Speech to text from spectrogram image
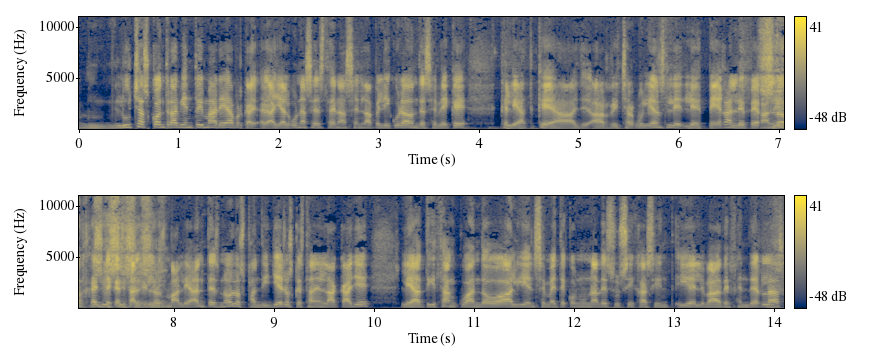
mm, luchas contra viento y marea, porque hay, hay algunas escenas en la película donde se ve que, que, le, que a, a Richard Williams le, le pegan, le pegan Sí, la gente sí, que sí, está los maleantes, ¿no? Los pandilleros que están en la calle le atizan cuando alguien se mete con una de sus hijas y, y él va a defenderlas,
